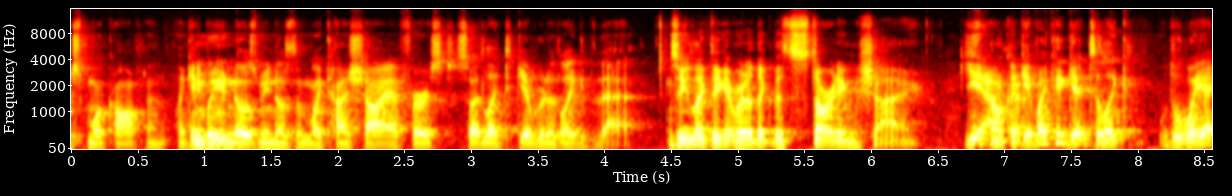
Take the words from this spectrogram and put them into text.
just more confident. Like anybody Mm-hmm. who knows me knows I'm like kind of shy at first, so I'd like to get rid of like that. So you like to get rid of like the starting shy Yeah, Okay. like if I could get to like the way I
